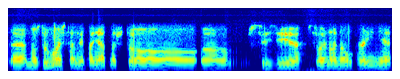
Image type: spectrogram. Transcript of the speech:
Э, но с другой стороны, понятно, что э, в связи с войной на Украине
